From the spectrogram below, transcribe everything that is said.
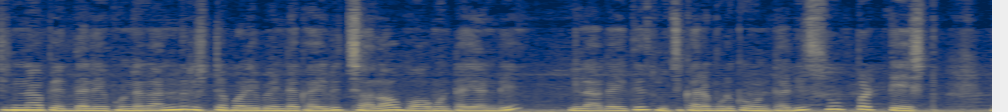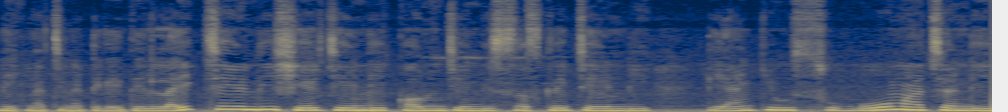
చిన్న పెద్ద లేకుండా అందరూ ఇష్టపడే బెండకాయలు చాలా బాగుంటాయండి. ఇలాగైతే రుచికరంగా కూడా ఉంటుంది. Super taste. మీకు నచ్చినట్టుగా అయితే లైక్ చేయండి షేర్ చేయండి కామెంట్ చేయండి సబ్స్క్రైబ్ చేయండి. థ్యాంక్ యూ సో మచ్ అండి.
